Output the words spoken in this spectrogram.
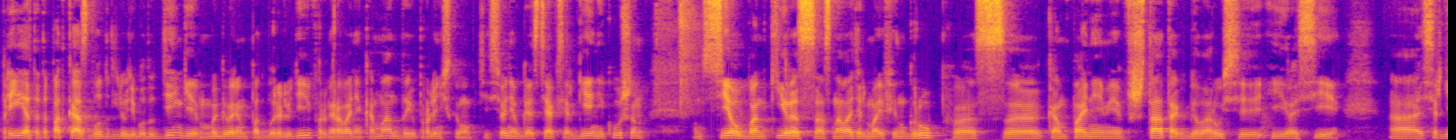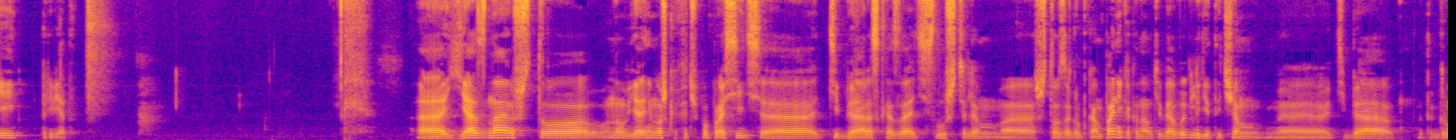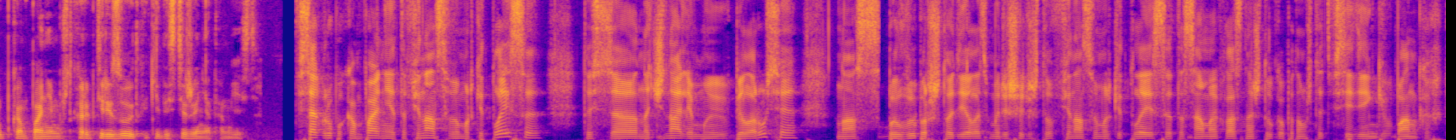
Привет, это подкаст «Будут люди, будут деньги». Мы говорим о подборе людей, формировании команды и управленческом опыте. Сегодня в гостях Сергей Никушин, он SEO Банкирос, основатель MyFin Group э, с компаниями в Штатах, Беларуси и России. А, Сергей, привет. Э, я знаю, что... Ну, я немножко хочу попросить э, тебя рассказать слушателям, э, что за группа компаний, как она у тебя выглядит и чем тебя эта группа компаний, может, характеризует, какие достижения там есть. Вся группа компаний это финансовые маркетплейсы. То есть э, начинали мы в Беларуси. У нас был выбор, что делать. Мы решили, что финансовый маркетплейс это самая классная штука, потому что все деньги в банках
